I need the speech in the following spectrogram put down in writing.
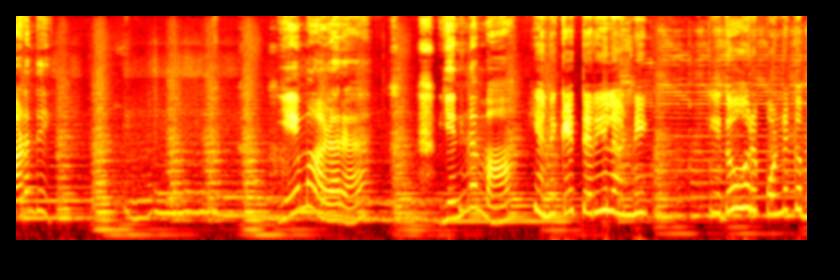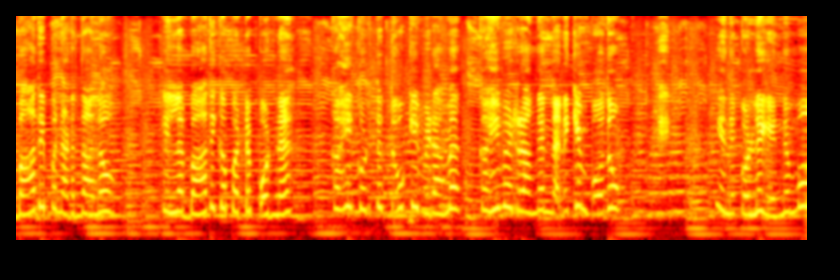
ஆனந்தி. ஏமா அழற? என்னம்மா? எனக்கே தெரியல அண்ணி. ஏதோ ஒரு பொண்ணுக்கு பாதிப்பு நடந்தாலோ இல்ல பாதிக்கப்பட்ட பொண்ணு கை கொடுத்து தூக்கி விடாம கை விடுறாங்கன்னு நினைக்கும் போதும் எனக்குள்ள என்னமோ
